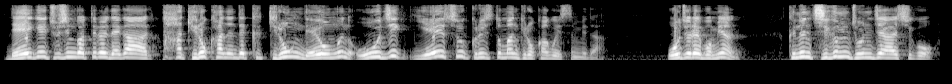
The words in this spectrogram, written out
내게 주신 것들을 내가 다 기록하는데 그 기록 내용은 오직 예수 그리스도만 기록하고 있습니다. 5절에 보면 그는 지금 존재하시고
